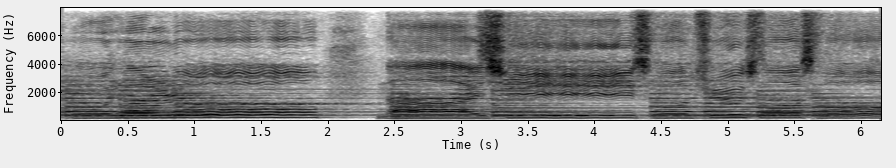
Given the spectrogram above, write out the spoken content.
보혈로 날 씻어 주소서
